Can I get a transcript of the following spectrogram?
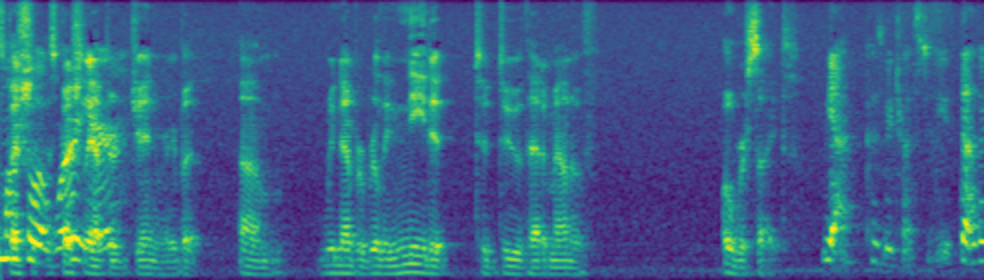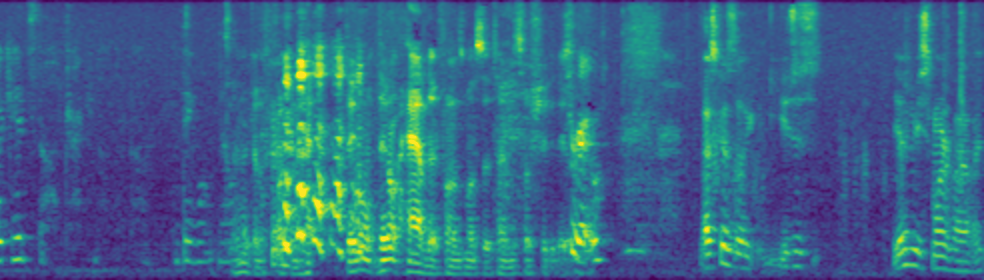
I'm especially also a especially after January. But um, we never really needed to do that amount of oversight. Yeah, because we trusted you. The other kids, they'll have tracking on their phone. They won't know. They're not gonna fucking. Ha- they don't. They don't have their phones most of the time. It's so shitty. They are. True. That's because like you just you have to be smart about it. Like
